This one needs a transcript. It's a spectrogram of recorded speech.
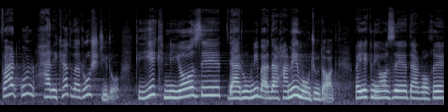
فرد اون حرکت و رشدی رو که یک نیاز درونی در همه موجودات و یک نیاز در واقع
